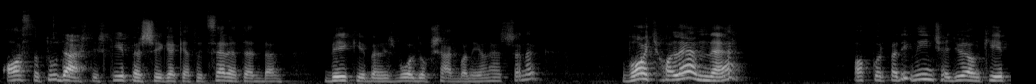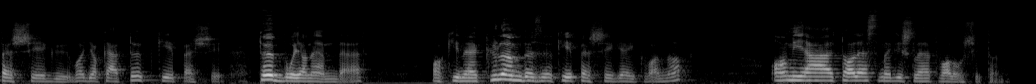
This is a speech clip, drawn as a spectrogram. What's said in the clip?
azt a tudást és képességeket hogy szeretetben, békében és boldogságban élhessenek vagy ha lenne akkor pedig nincs egy olyan képességű vagy akár több képesség, több olyan ember akinek különböző képességeik vannak ami által ezt meg is lehet valósítani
